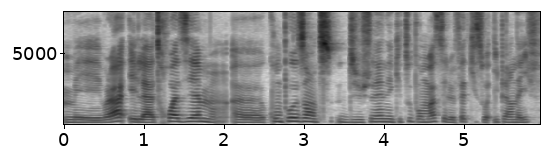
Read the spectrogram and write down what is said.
mais voilà. Et la troisième euh, composante du shonen Neketsu pour moi, c'est le fait qu'il soit hyper naïf.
